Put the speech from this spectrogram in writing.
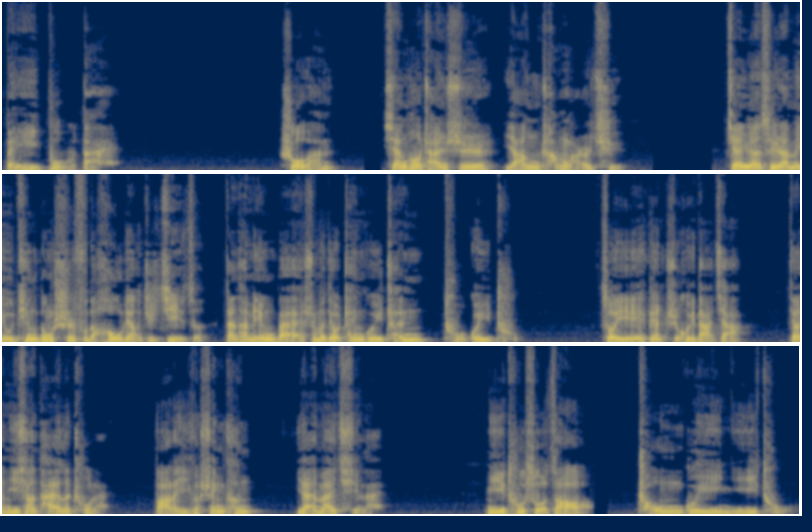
背布袋。”说完。闲旷禅师扬长而去。简远虽然没有听懂师傅的后两句偈子，但他明白什么叫尘归尘，土归土，所以便指挥大家将泥像抬了出来，挖了一个深坑，掩埋起来。泥土所造，重归泥土。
